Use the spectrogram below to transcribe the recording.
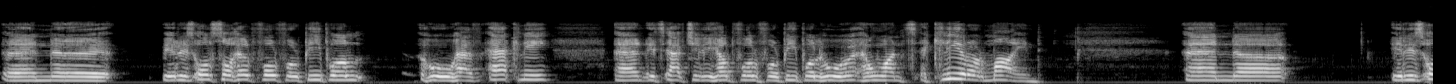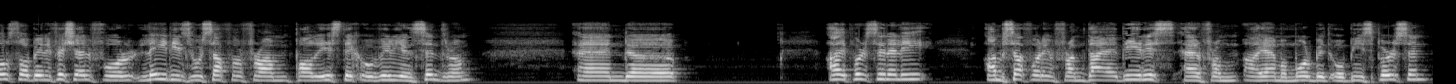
and uh, it is also helpful for people who have acne, and it's actually helpful for people who, who want a clearer mind. And uh, it is also beneficial for ladies who suffer from polycystic ovarian syndrome. And uh, I personally I'm suffering from diabetes and from I am a morbid obese person.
